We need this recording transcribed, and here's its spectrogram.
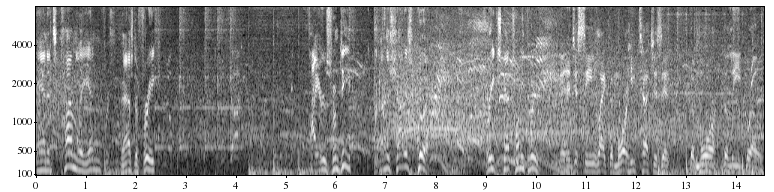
And it's Conley in for pass to Freak. Fires from deep. And the shot is good. Freak's got 23. It just seems like the more he touches it, the more the lead grows.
